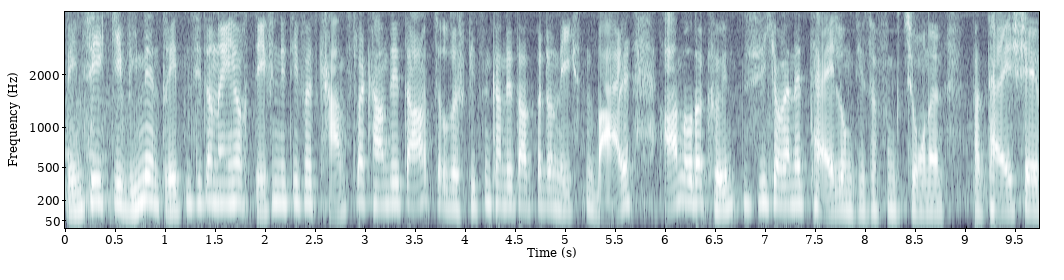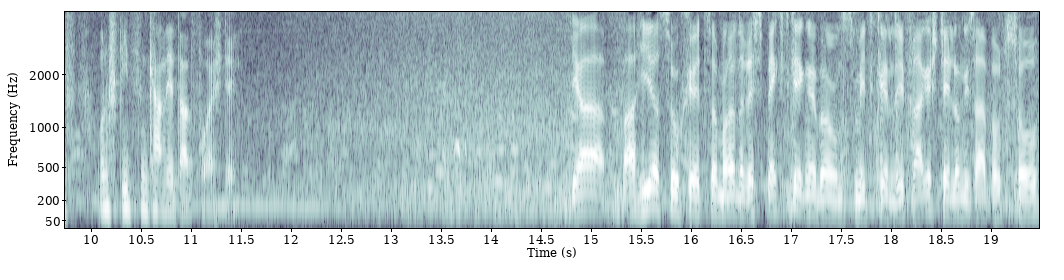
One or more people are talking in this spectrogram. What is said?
Wenn Sie gewinnen, treten Sie dann eigentlich auch definitiv als Kanzlerkandidat oder Spitzenkandidat bei der nächsten Wahl an oder könnten Sie sich auch eine Teilung dieser Funktionen, Parteichef und Spitzenkandidat, vorstellen? Ja, auch hier suche ich jetzt einmal einen Respekt gegenüber uns Mitgliedern. Die Fragestellung ist einfach so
